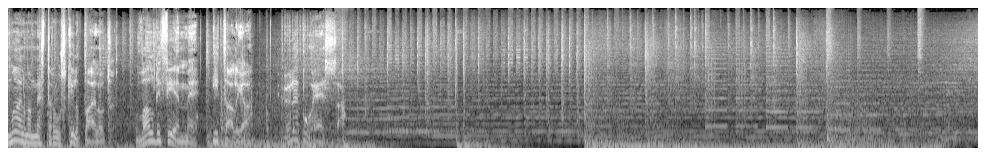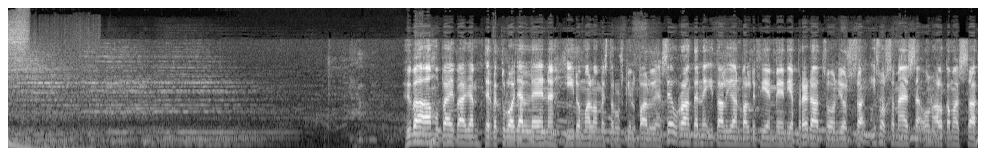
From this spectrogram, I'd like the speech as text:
maailmanmestaruuskilpailut. Valdi Fiemme, Italia. Ylepuheessa. Hyvää aamupäivää ja tervetuloa jälleen Hiidon maailmanmestaruuskilpailujen seuraan tänne Italian Valdifiemmeen ja Predazzoon, jossa isossa mäessä on alkamassa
